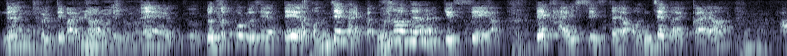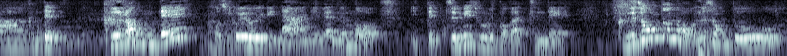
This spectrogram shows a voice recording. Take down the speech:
는 어, 절대 말도 안 되고. 네, 면접 보러 오세요. 네, 언제 갈까? 우선은 예스예요. 네, 갈 수 있어요. 언제 갈까요? 음. 아, 근데 그런데 뭐. 토요일이나 아니면은 뭐 이때쯤이 좋을 것 같은데 그 정도는 네. 어느 정도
